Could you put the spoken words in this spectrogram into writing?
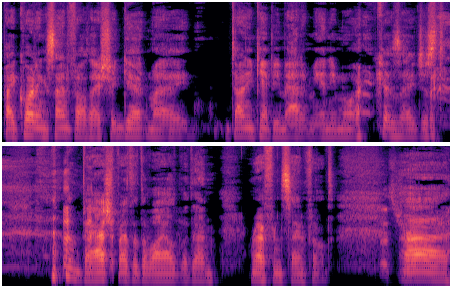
by quoting Seinfeld, I should get my Donnie can't be mad at me anymore because I just bashed Breath of the Wild, but then reference Seinfeld. That's true. Uh,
